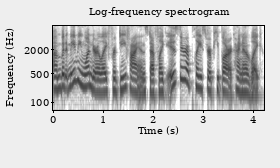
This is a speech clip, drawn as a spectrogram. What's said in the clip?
Um, but it made me wonder, like, for DeFi and stuff, like, is there a place where people are kind of like,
